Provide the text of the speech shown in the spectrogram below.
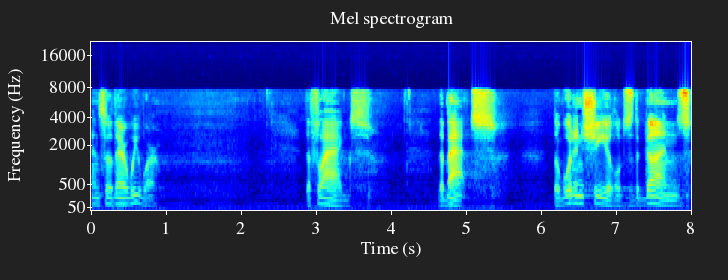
And so there we were. The flags, the bats, the wooden shields, the guns,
